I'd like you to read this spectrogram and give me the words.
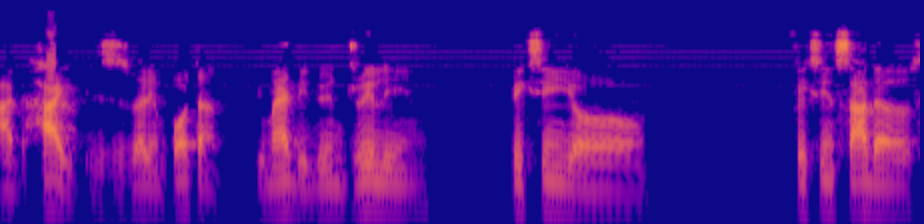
at height. This is very important. You might be doing drilling, fixing your fixing saddles,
